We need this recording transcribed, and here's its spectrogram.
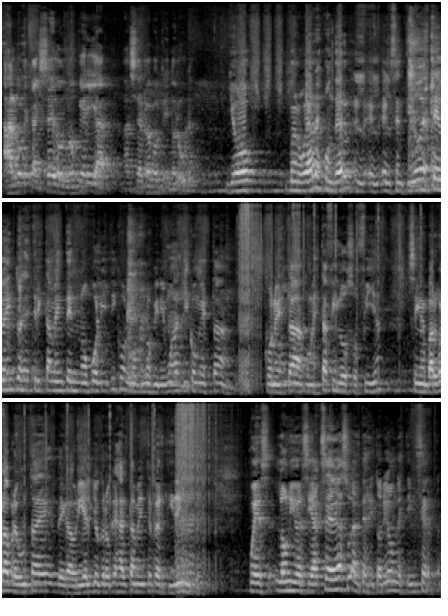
Algo que Caicedo no quería hacerlo con Trino Luna. Yo, bueno, voy a responder. El, sentido de este evento es estrictamente no político. Nos, vinimos aquí con esta, con, esta, con esta filosofía. Sin embargo, la pregunta de, Gabriel yo creo que es altamente pertinente. Pues la universidad accede al territorio donde está inserta.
